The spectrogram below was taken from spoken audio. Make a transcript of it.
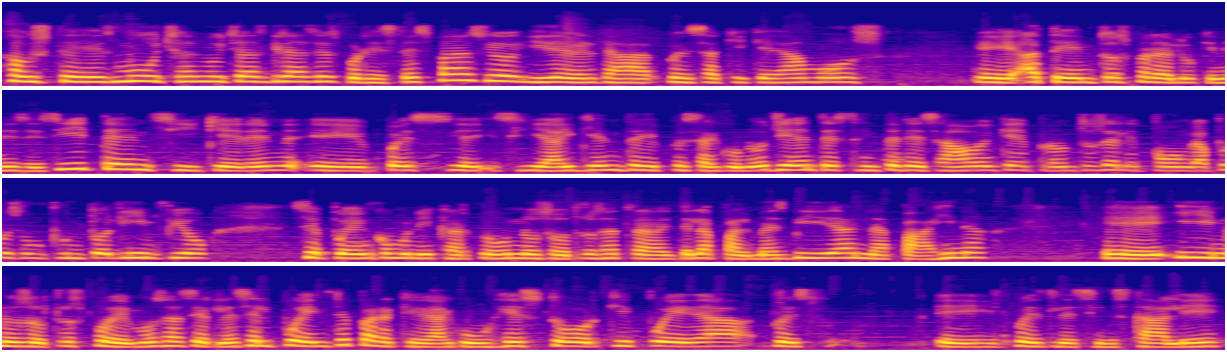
A ustedes muchas, muchas gracias por este espacio y de verdad, pues aquí quedamos eh, atentos para lo que necesiten. Si quieren, eh, pues si, si, alguien de, pues algún oyente está interesado en que de pronto se le ponga pues un punto limpio, se pueden comunicar con nosotros a través de La Palma es Vida en la página eh, y nosotros podemos hacerles el puente para que algún gestor que pueda, pues, eh, pues les instale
